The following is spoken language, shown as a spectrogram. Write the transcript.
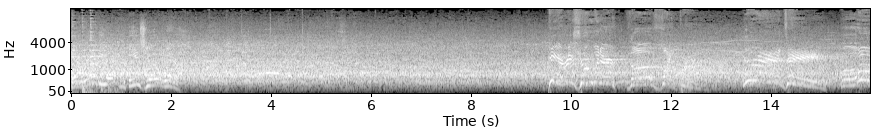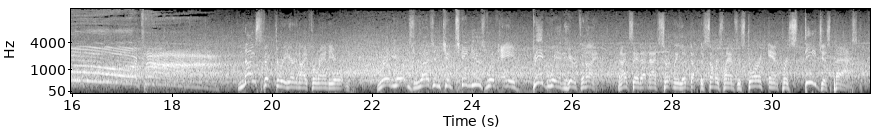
And Randy Orton is your winner. Here is your winner, the Viper, Randy Orton. Nice victory here tonight for Randy Orton. Randy Orton's legend continues with a big win here tonight. And I'd say that match certainly lived up to SummerSlam's historic and prestigious past.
